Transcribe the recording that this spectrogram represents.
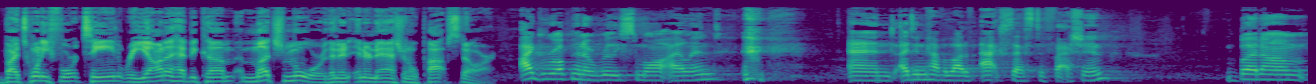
By 2014, Rihanna had become much more than an international pop star. I grew up in a really small island, and I didn't have a lot of access to fashion. But um,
